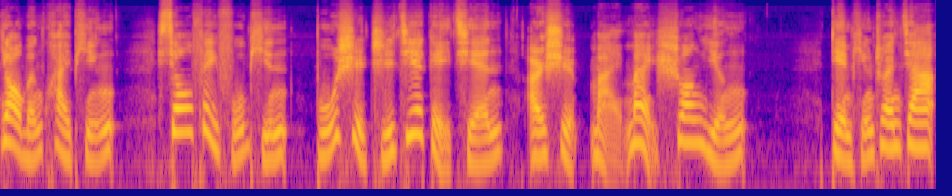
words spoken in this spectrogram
要闻快评：消费扶贫不是直接给钱，而是买卖双赢。点评专家：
